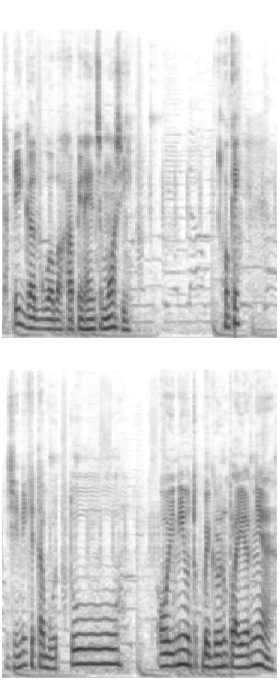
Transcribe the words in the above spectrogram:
Tapi gak gua bakal pindahin semua sih. Oke, di sini kita butuh oh ini untuk background playernya.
